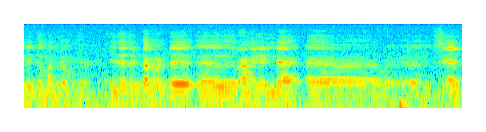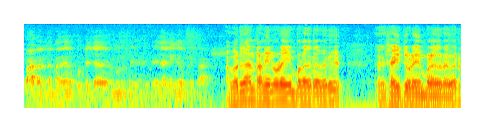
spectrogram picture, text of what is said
இருக்கும் என்றும். இது திட்டமிட்டு ரணிலின் செயற்பாடு அந்த மாதிரி குற்றச்சாட்டு இதை நீங்கள் எப்படி பார்க்க அவர்தான் ரணிலுடையும் பழகிறவர். சைத்தோடையும் பழகிறவர்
